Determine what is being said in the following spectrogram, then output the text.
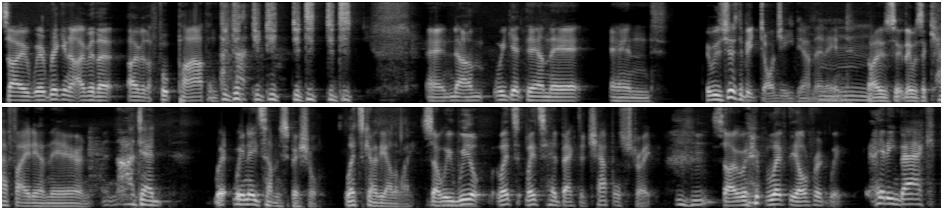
So we're rigging it over the over the footpath and and um, we get down there and it was just a bit dodgy down that end. There was, there was a cafe down there and, and nah, Dad, we, we need something special. Let's go the other way. So we will Let's let's head back to Chapel Street. So we've left the Alfred. We're heading back.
